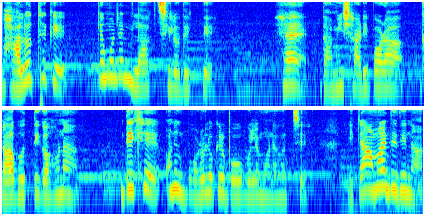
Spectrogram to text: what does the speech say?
ভালো থেকে কেমন যেন লাগছিল দেখতে। হ্যাঁ দামি শাড়ি পরা, গা ভর্তি গহনা। দেখে অনেক বড় লোকের বউ বলে মনে হচ্ছে। এটা আমার দিদি না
